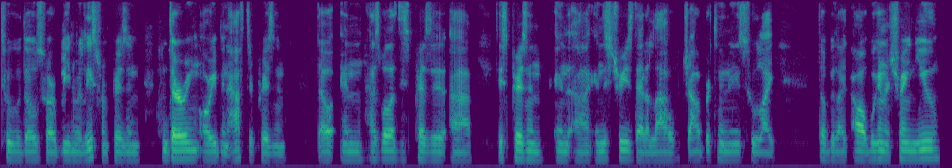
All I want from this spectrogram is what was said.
to those who are being released from prison during or even after prison. That and as well as these prison uh, these prison in uh, industries that allow job opportunities who like they'll be like, oh, we're gonna train you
